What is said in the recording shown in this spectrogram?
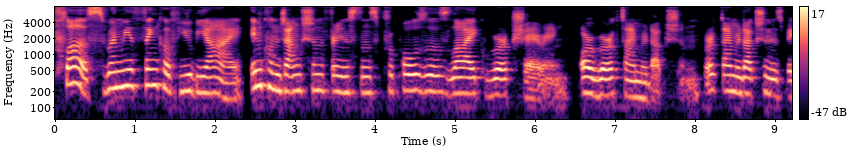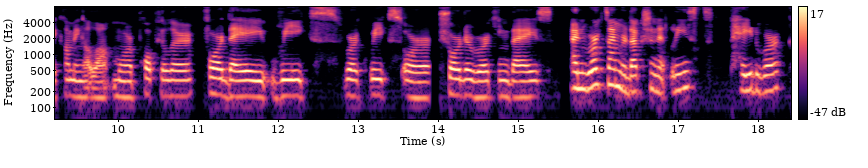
Plus, when we think of UBI, in conjunction, for instance, proposals like work sharing or work time reduction. Work time reduction is becoming a lot more popular, four day weeks, work weeks, or shorter working days. And work time reduction, at least paid work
